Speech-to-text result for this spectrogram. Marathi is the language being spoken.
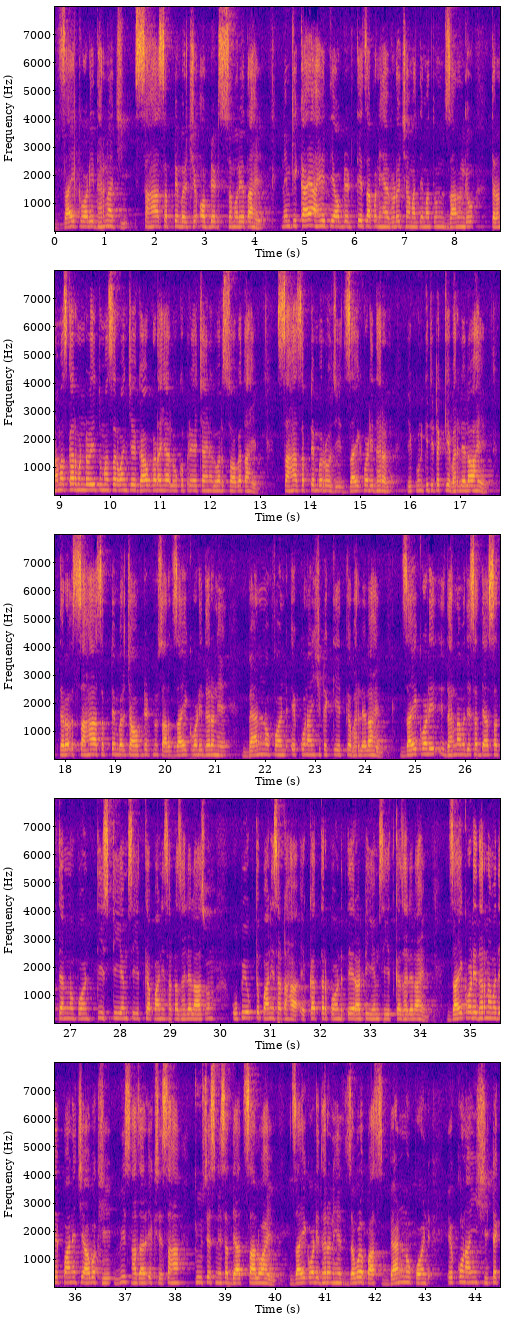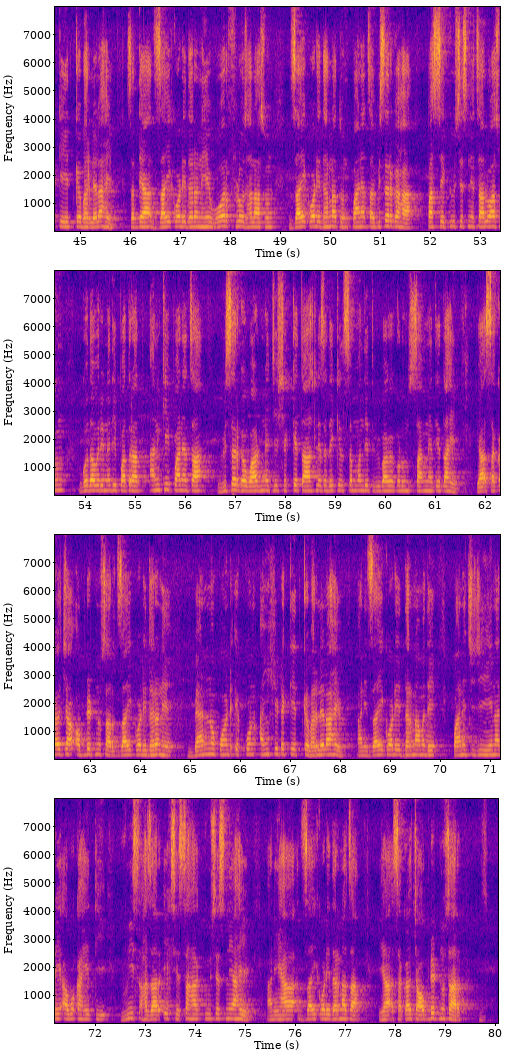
जायकवाडी धरणाची सहा सप्टेंबरची अपडेट समोर येत आहे. नेमकी काय आहे ती अपडेट तेच आपण ह्या व्हिडिओच्या माध्यमातून जाणून घेऊ. तर नमस्कार मंडळी तुम्हा सर्वांचे गावगडा ह्या लोकप्रिय चॅनलवर स्वागत आहे. सहा सप्टेंबर रोजी जायकवाडी धरण एकूण किती टक्के भरलेलं आहे? तर सहा सप्टेंबरच्या अपडेटनुसार जायकवाडी धरण हे ब्याण्णव पॉईंट एकोणऐंशी टक्के इतकं भरलेलं आहे. जायकवाडी धरणामध्ये सध्या सत्त्याण्णव पॉईंट तीस टी एम सी इतका पाणीसाठा झालेला असून उपयुक्त पाणीसाठा हा एकाहत्तर पॉईंट तेरा टी एम सी इतका झालेला आहे. जायकवाडी धरणामध्ये पाण्याची आवक ही वीस हजार एकशे सहा क्युसेसने सध्या चालू आहे. जायकवाडी धरण हे जवळपास ब्याण्णव पॉईंट एकोणऐंशी टक्के इतकं भरलेलं आहे. सध्या जायकवाडी धरण हे ओव्हरफ्लो झाला असून जायकवाडी धरणातून पाण्याचा विसर्ग हा पाचशे क्युसेसने चालू असून गोदावरी नदी पात्रात आणखी पाण्याचा विसर्ग वाढण्याची शक्यता असल्याचं देखील संबंधित विभागाकडून सांगण्यात येत आहे. या सकाळच्या अपडेटनुसार जायकवाडी धरण हे ब्याण्णव पॉईंट एकोणऐंशी टक्के इतकं भरलेलं आहे आणि जायकवाडी धरणामध्ये पाण्याची जी येणारी आवक आहे ती वीस हजार एकशे सहा क्युसेसने आहे. आणि ह्या जायकवाडी धरणाचा ह्या सकाळच्या अपडेटनुसार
